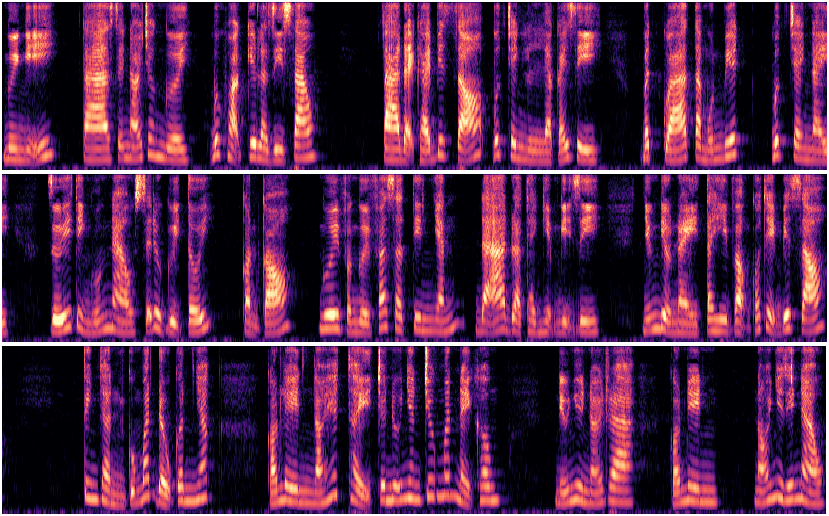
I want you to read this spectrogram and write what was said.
người nghĩ ta sẽ nói cho người bức họa kia là gì sao? Ta đại khái biết rõ bức tranh là cái gì, bất quá ta muốn biết bức tranh này dưới tình huống nào sẽ được gửi tới. Còn có, ngươi và người phát ra tin nhắn đã đoạt thành hiệp nghị gì? Những điều này ta hy vọng có thể biết rõ. Tinh thần cũng bắt đầu cân nhắc, có nên nói hết thảy cho nữ nhân trước mắt này không? Nếu như nói ra, có nên nói như thế nào?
